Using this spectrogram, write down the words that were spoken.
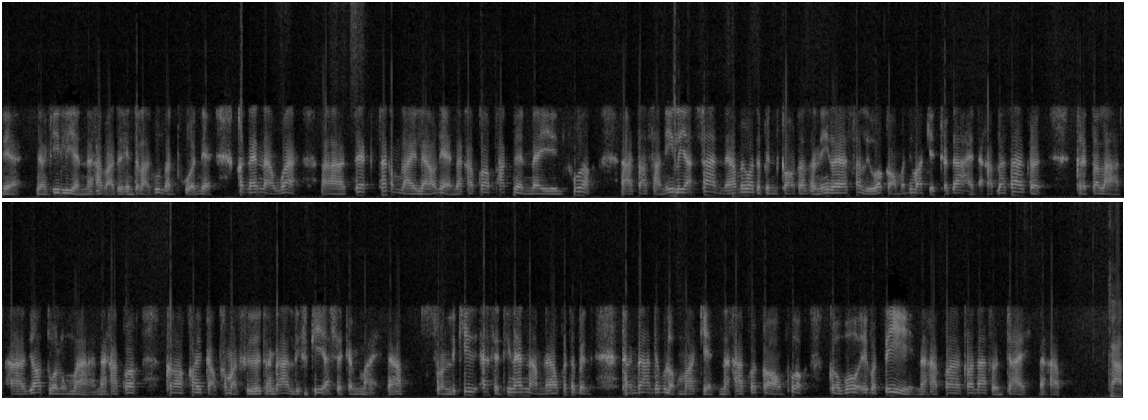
เนี่ยอย่างที่เรียนนะครับ อาจจะเห็นตลาดหุ้นผันผวนเนี่ยก็แนะนำว่าอ่าถ้าถ้ากำไรแล้วเนี่ยนะครับ ก็พักเงินในพวกตราสารนี้ระยะสั้นนะครับไม่ว่าจะเป็นกองตราสารนี้ระยะสั้นหรือว่ากองมันนี่มาเก็ตก็ได้นะครับ แล้วถ้าเกิดเกิดตลาดย่อตัวลงมานะครับก็ก็ค่อยกลับเข้ามาซื้อทางด้าน risky asset กันใหม่นะครับ ส่วน liquid asset ที่แนะนำนะครับ ก็จะเป็นทางด้าน develop market นะครับ ก็กองพวก global equity นะครับ ก็ก็น่าสนใจนะครับครับ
